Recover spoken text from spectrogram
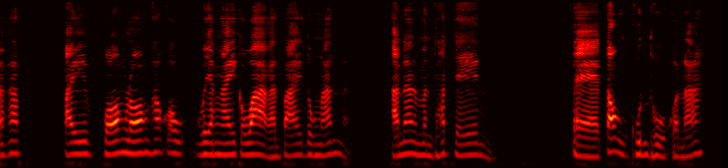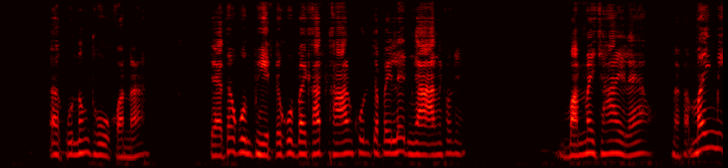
นะครับ ไปฟ้องร้องเขาก็ยังไงก็ว่ากันไปตรงนั้นน่ะอันนั้นมันชัดเจน แต่ต้องคุณถูกก่อนนะเออคุณต้องถูกก่อนนะ แต่ถ้าคุณผิดแล้วคุณไปคัดค้าน คุณจะไปเล่นงานเขาเนี่ย มันไม่ใช่แล้วนะครับ ไม่มี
